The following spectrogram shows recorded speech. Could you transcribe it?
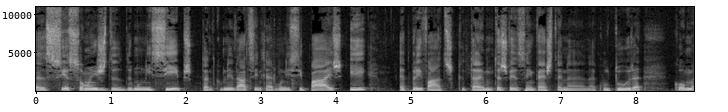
associações de, de municípios, portanto, comunidades intermunicipais e a privados que têm, muitas vezes investem na, na cultura, como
